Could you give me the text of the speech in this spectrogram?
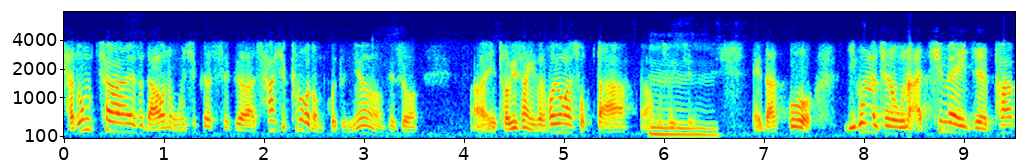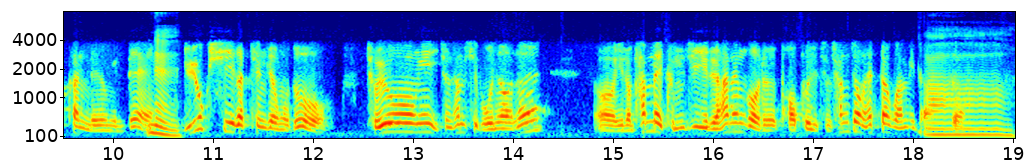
자동차에서 나오는 온실가스가 40%가 넘거든요. 그래서 아, 예, 더 이상 이건 허용할 수 없다라고 음. 이제 예, 났고 이거는 제가 오늘 아침에 이제 파악한 내용인데 네. 뉴욕시 같은 경우도 조용히 2035년에 어, 이런 판매 금지를 하는 거를 법을 지금 상정을 했다고 합니다. 아.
